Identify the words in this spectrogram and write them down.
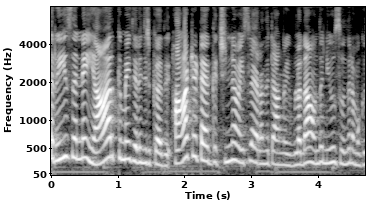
ரீசன்னே யாருக்குமே தெரிஞ்சிருக்காது. ஹார்ட் அட்டாக் சின்ன வயசுல இறந்துட்டாங்க. இவ்வளவுதான் வந்து நியூஸ் வந்து நமக்கு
